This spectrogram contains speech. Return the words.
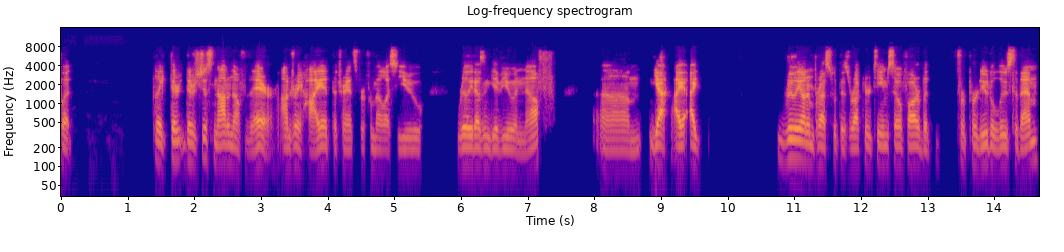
but like there there's just not enough there. Aundre Hyatt, the transfer from LSU, really doesn't give you enough. Um, yeah, I, I really unimpressed with this Rutger team so far, but for Purdue to lose to them,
